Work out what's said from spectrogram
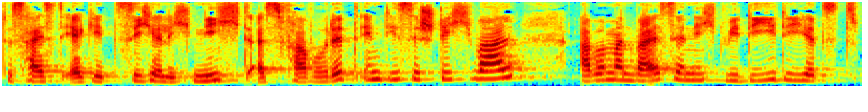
Das heißt, er geht sicherlich nicht als Favorit in diese Stichwahl, aber man weiß ja nicht, wie die, die jetzt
